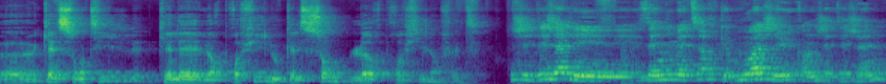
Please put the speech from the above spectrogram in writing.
Euh, quels sont-ils? Quel est leur profil ou quels sont leurs profils en fait? J'ai déjà les, les, animateurs que moi j'ai eu quand j'étais jeune.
